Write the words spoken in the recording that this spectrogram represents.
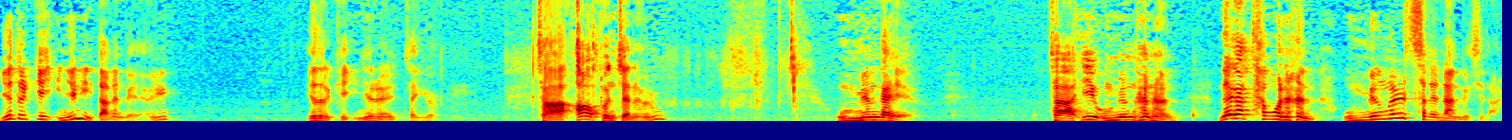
여덟 개의 인연이 있다는 거예요. 여덟 개의 인연을 자기가. 자, 아홉 번째는 운명가예요. 자, 이 운명가는 내가 타고난 운명을 설해난 것이다.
